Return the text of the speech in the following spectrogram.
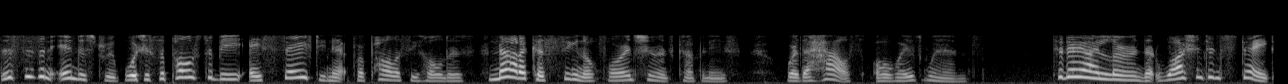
This is an industry which is supposed to be a safety net for policyholders, not a casino for insurance companies, where the house always wins. Today I learned that Washington State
